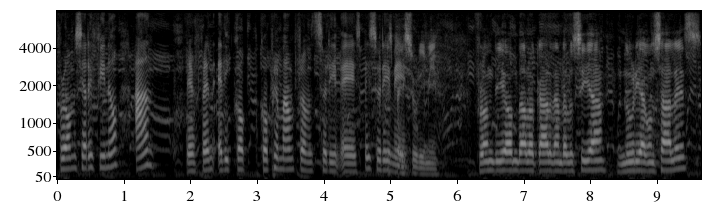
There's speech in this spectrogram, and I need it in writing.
from Sherry Fino and their friend Eddie Cop- Copperman from Suri- uh, Space Surimi. Space Surimi. From the Onda Local de Andalucía, Nuria González,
